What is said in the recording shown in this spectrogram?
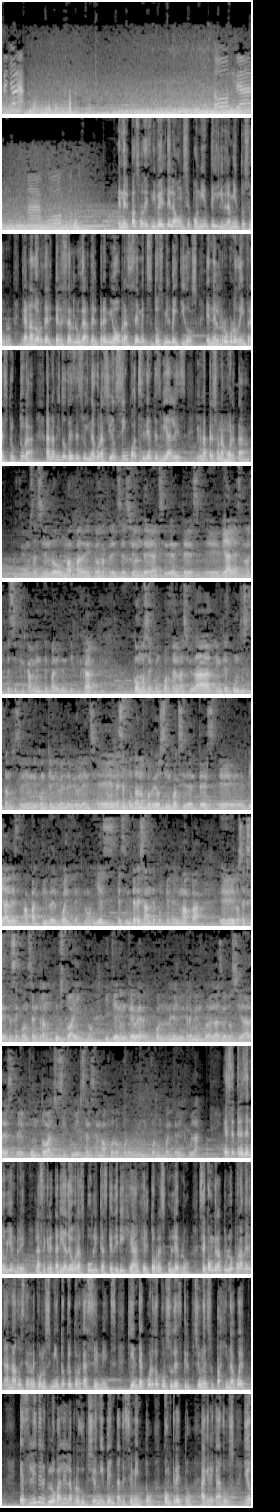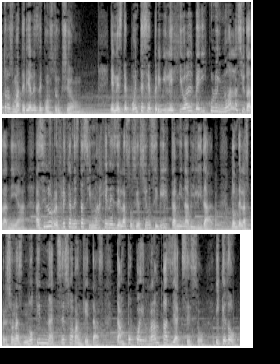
Señora. No seas en el paso a desnivel de la 11 Poniente y Libramiento Sur, ganador del tercer lugar del premio Obras CEMEX 2022 en el rubro de infraestructura, han habido desde su inauguración cinco accidentes viales y una persona muerta. Estuvimos haciendo un mapa de georreferenciación de accidentes eh, viales, ¿no? específicamente para identificar cómo se comporta en la ciudad, en qué puntos están sucediendo y con qué nivel de violencia. Eh, en ese punto han ocurrido cinco accidentes eh, viales a partir del puente, ¿no? y es, es interesante porque en el mapa eh, los accidentes se concentran justo ahí ¿no? y tienen que ver con el incremento de las velocidades del punto al sustituirse el semáforo por un, por un puente vehicular. Este 3 de noviembre, la Secretaría de Obras Públicas que dirige Ángel Torres Culebro se congratuló por haber ganado este reconocimiento que otorga Cemex, quien de acuerdo con su descripción en su página web, es líder global en la producción y venta de cemento, concreto, agregados y otros materiales de construcción. En este puente se privilegió al vehículo y no a la ciudadanía. Así lo reflejan estas imágenes de la Asociación Civil Caminabilidad, donde las personas no tienen acceso a banquetas, tampoco hay rampas de acceso. Y quedó,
